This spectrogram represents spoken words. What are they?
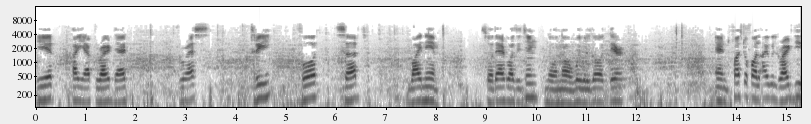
Here i have to write that press 3 4 search by name. So that was the thing. No no we will go there. And first of all I will write the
